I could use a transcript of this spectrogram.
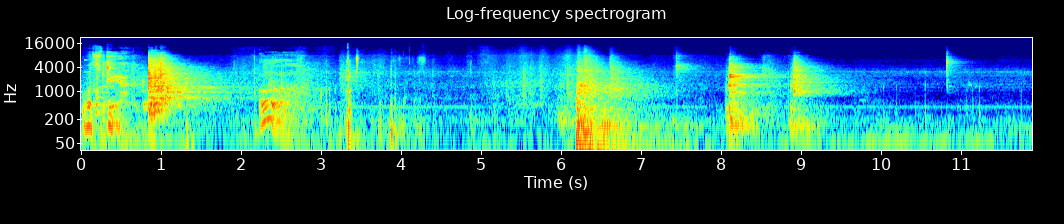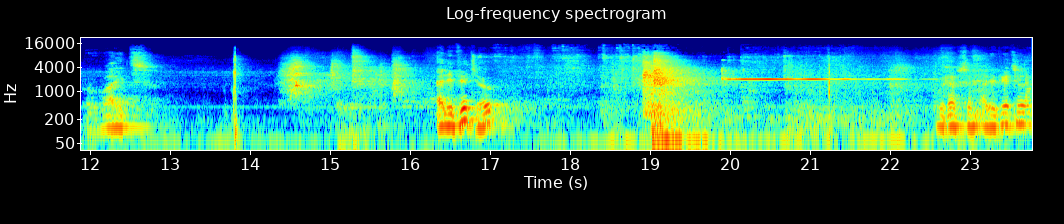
what's there. Oh. Right. Elevator. We have some elevator.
